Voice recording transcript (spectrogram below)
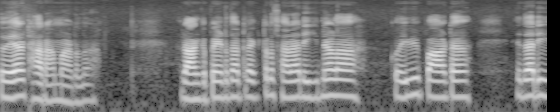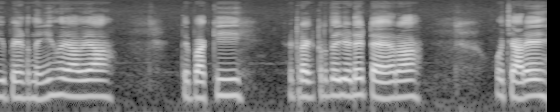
2018 ਮਾਡਲ ਆ। ਰੰਗ ਪੇਂਟ ਦਾ ਟਰੈਕਟਰ ਸਾਰਾ ਰੀਜਨਲ ਆ, ਕੋਈ ਵੀ ਪਾਰਟ ਇਹਦਾ ਰੀਪੇਂਟ ਨਹੀਂ ਹੋਇਆ ਹੋਇਆ ਤੇ ਬਾਕੀ ਟਰੈਕਟਰ ਦੇ ਜਿਹੜੇ ਟਾਇਰ ਆ ਉਹ ਚਾਰੇ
